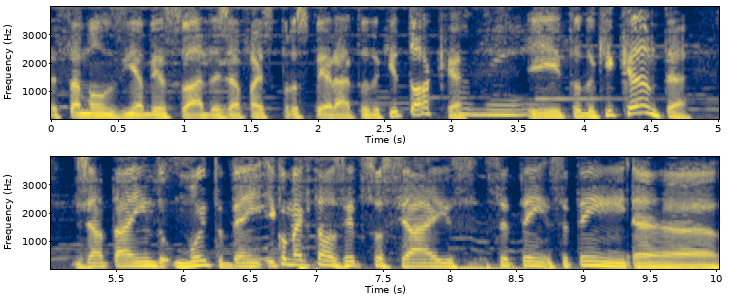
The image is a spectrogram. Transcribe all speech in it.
Essa mãozinha abençoada já faz prosperar tudo que toca Amém. e tudo que canta já tá indo muito bem. E como é que estão as redes sociais? Você tem, você tem é,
